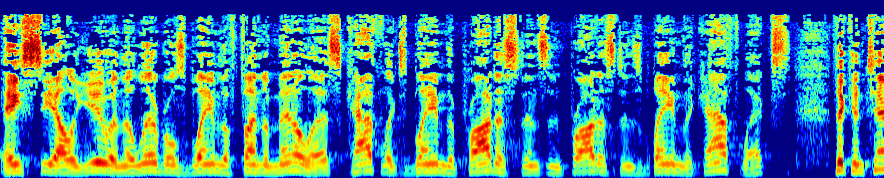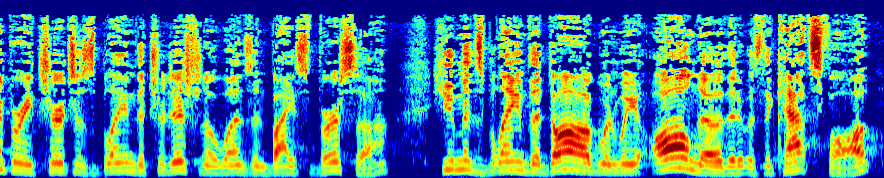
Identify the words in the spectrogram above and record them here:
ACLU and the liberals blame the fundamentalists. Catholics blame the Protestants and Protestants blame the Catholics. The contemporary churches blame the traditional ones and vice versa. Humans blame the dog when we all know that it was the cat's fault.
